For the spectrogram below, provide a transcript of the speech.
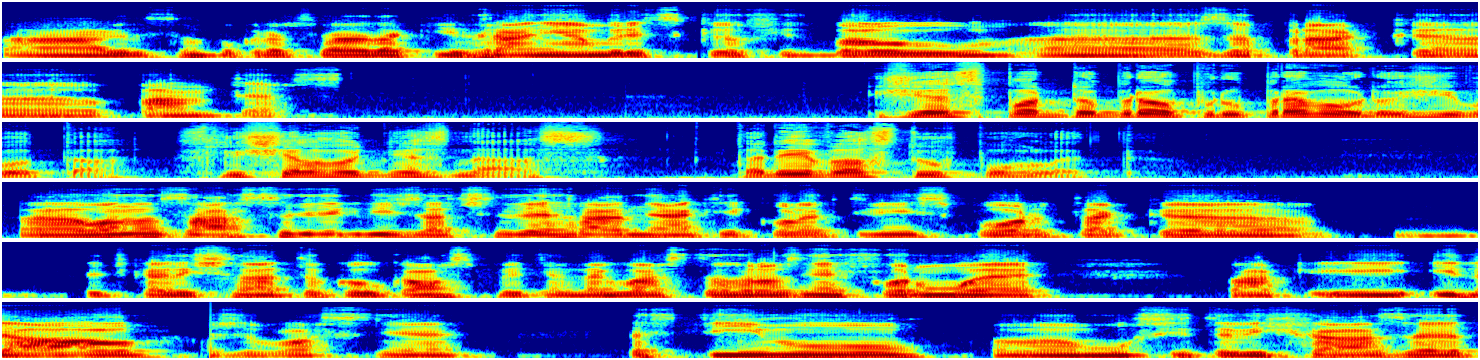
a kde jsem pokračoval taky v hraní amerického fotbalu uh, za Prague uh, Panthers. Že je sport dobrou průpravou do života, slyšel hodně z nás. Tady je Vlastův pohled. Uh, ono v zásadě, když začnete hrát nějaký kolektivní sport, tak uh, teďka, když se na to koukám zpětně, tak vás to hrozně formuje pak i, i dál, že vlastně v týmu uh, musíte vycházet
